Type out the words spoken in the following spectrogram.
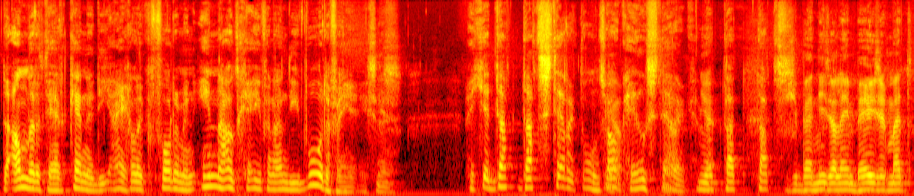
de anderen te herkennen die eigenlijk vorm en inhoud geven aan die woorden van Jezus? Weet je, dat, dat sterkt ons ook heel sterk. Ja. Dat, dat, Dus je bent niet alleen bezig met,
